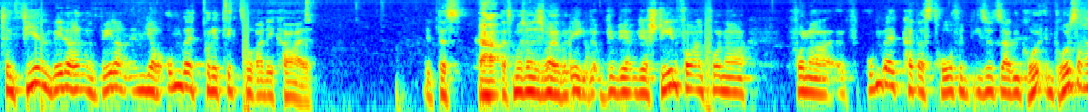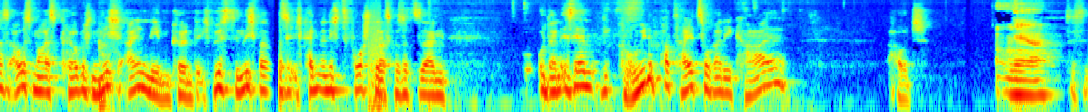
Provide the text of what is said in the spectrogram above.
sind vielen Wählerinnen und Wählern in ihrer Umweltpolitik zu radikal. Das, ja. das muss man sich mal überlegen. Wir, wir stehen vor, vor, einer, vor einer Umweltkatastrophe, die sozusagen ein größeres Ausmaß, glaube ich, nicht einnehmen könnte. Ich wüsste nicht, was ich, kann mir nichts vorstellen, was wir sozusagen. Und dann ist ja die Grüne Partei zu radikal. Autsch. Ja. Das,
